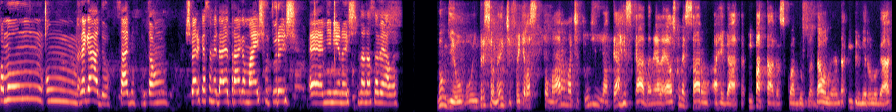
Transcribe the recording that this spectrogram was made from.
como um, um legado, sabe? Então, espero que essa medalha traga mais futuras é, meninas na nossa vela. Bom, Gui, o, o, impressionante foi que elas tomaram uma atitude até arriscada, né? Elas começaram a regata empatadas com a dupla da Holanda em primeiro lugar,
